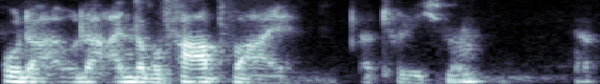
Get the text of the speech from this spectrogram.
Oder, oder andere Farbwahl natürlich. Ne? Ja.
